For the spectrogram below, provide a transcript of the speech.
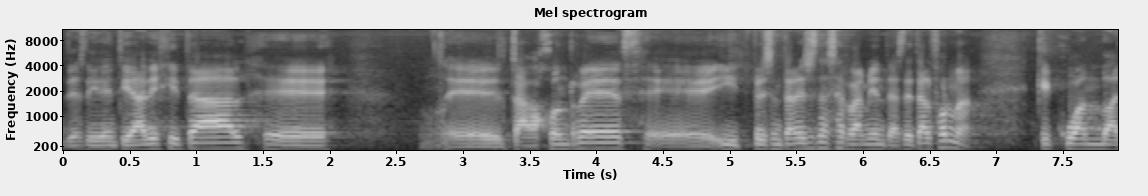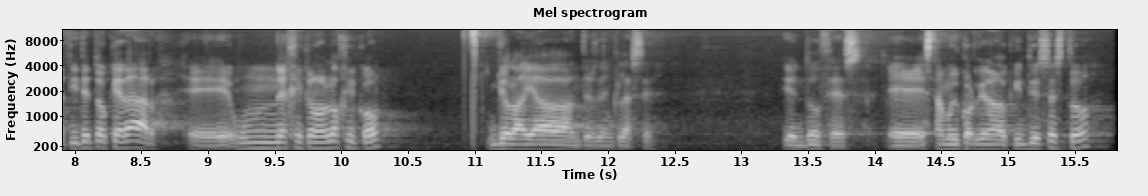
desde identidad digital, eh, eh, trabajo en red eh, y presentarles estas herramientas, de tal forma que cuando a ti te toque dar un eje cronológico, yo lo haya dado antes de en clase. Y entonces está muy coordinado quinto y sexto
